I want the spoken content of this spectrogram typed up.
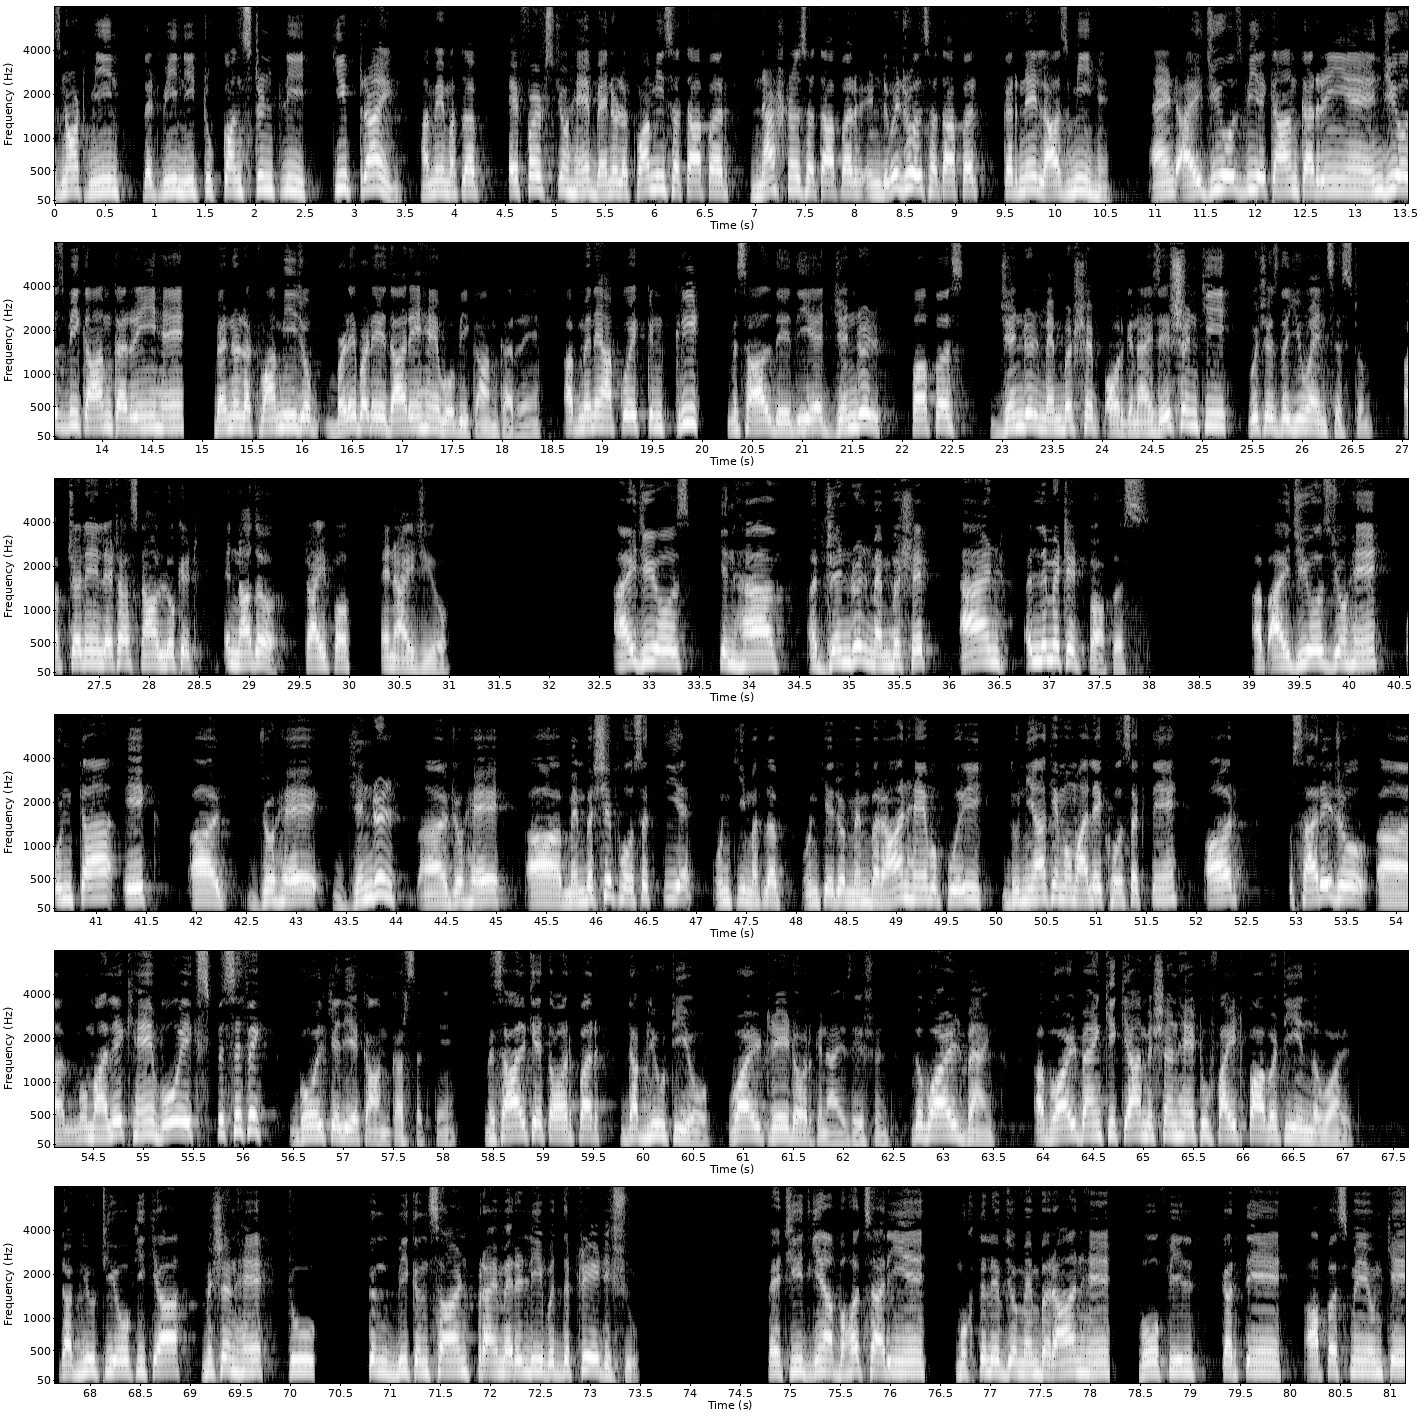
not meant mean need to constantly keep trying ہمیں مطلب ایفرٹس جو ہیں بین الاقوامی سطح پر نیشنل سطح پر انڈیویجل سطح پر کرنے لازمی ہیں اینڈ آئی جی اوز بھی یہ کام کر رہی ہیں این جی اوز بھی کام کر رہی ہیں بین الاقوامی جو بڑے بڑے ادارے ہیں وہ بھی کام کر رہے ہیں اب میں نے آپ کو ایک کنکریٹ مثال دے دی ہے general purpose general membership organisation کی which is the U N system اب چلیں let now it another type of I I G G O Os can have a general membership اب آئی جی اوز جو ہیں ان کا ایک جو ہے جنرل جو ہے ممبر uh, ہو سکتی ہے ان کی مطلب ان کے جو ممبران ہیں وہ پوری دنیا کے ممالک ہو سکتے ہیں اور سارے جو ممالک ہیں وہ ایک اسپیسیفک گول کے لیے کام کر سکتے ہیں مثال کے طور پر W T O world trade organisation the world bank اب ورلڈ بینک کی کیا مشن ہے to fight poverty in the world W T O کی کیا مشن ہے to be concern primarily with the trade issue پیچیدگیاں بہت ساری ہیں مختلف جو ممبران ہیں وہ فیلڈ کرتے ہیں آپس میں ان کے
